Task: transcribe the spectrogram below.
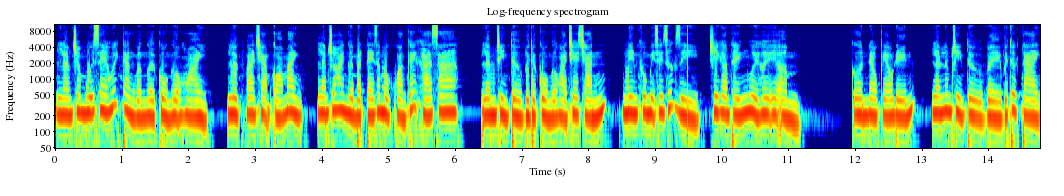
làm cho mũi xe huých thẳng vào người cổ ngựa hoài. Lực va chạm quá mạnh, làm cho hai người bật té ra một khoảng cách khá xa. Lâm Trình Tử vì được cổ ngựa hoài che chắn, nên không bị xe rước gì, chỉ cảm thấy người hơi ê ẩm. Cơn đau kéo đến, làm Lâm Trình Tử về với thực tại,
